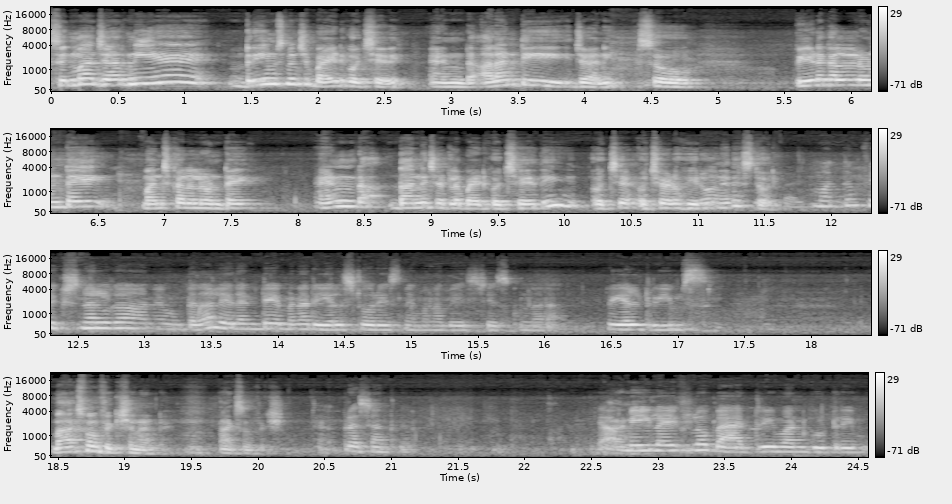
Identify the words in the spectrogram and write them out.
సినిమా జర్నీయే డ్రీమ్స్ నుంచి బయటకు వచ్చేది. అండ్ అలాంటి జర్నీ. సో పీడ కళలు ఉంటాయి మంచి కళలు ఉంటాయి. అండ్ దాని నుంచి ఎట్లా బయటకు వచ్చేది వచ్చే వచ్చాడు హీరో అనేది స్టోరీ. మొత్తం ఫిక్షనల్ గానే ఉంటుందా? లేదంటే ఏమైనా రియల్ స్టోరీస్ ఏమైనా బేస్ చేసుకున్నారా? Real dreams? మాక్సిమం ఫిక్షన్ అండి. Maximum fiction. ప్రశాంత్ గారు. మీ లైఫ్లో bad dream and good dream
